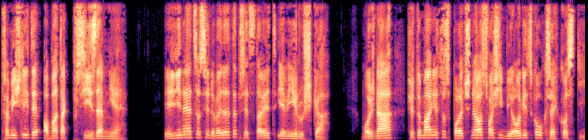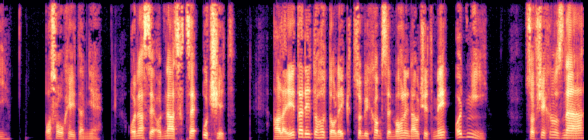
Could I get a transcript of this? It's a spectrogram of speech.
Přemýšlíte oba tak přízemně. Jediné, co si dovedete představit, je výhruška. Možná, že to má něco společného s vaší biologickou křehkostí. Poslouchejte mě. Ona se od nás chce učit. Ale je tady toho tolik, co bychom se mohli naučit my od ní. Co všechno zná,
